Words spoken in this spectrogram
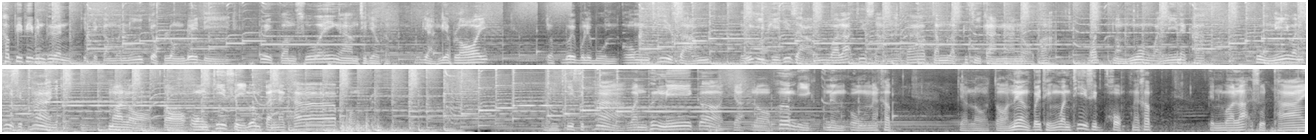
ครับพี่ๆเพื่อนๆกิจกรรมวันนี้จบลงด้วยดี ด้วยความสวยงามทีเดียวครับทุกอย่างเรียบร้อย จบด้วยบริบูรณ์องค์ที่ 3 หรือ EP ที่ 3 วาระที่ 3 นะครับสำหรับพิธีการงานหล่อพระ วัดหนองม่วงวันนี้นะครับพรุ่งนี้วันที่ 15 มาหล่อต่อองค์ที่ 4 ร่วมกันนะครับผมวันที่ 15 วันพรุ่งนี้ก็จะหล่อเพิ่มอีก 1 องค์นะครับ จะหล่อต่อเนื่องไปถึงวันที่ 16 นะครับ เป็นวาระสุดท้าย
